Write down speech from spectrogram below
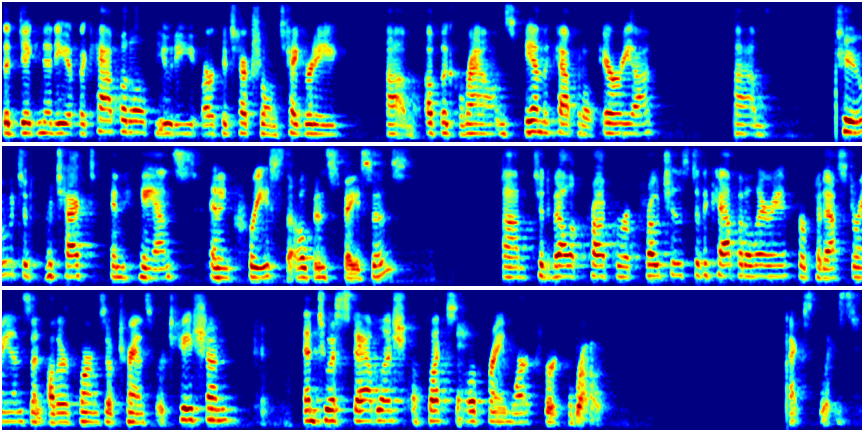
the dignity of the Capitol, beauty, architectural integrity um, of the grounds and the Capitol area. Um, two, to protect, enhance, and increase the open spaces. Um, to develop proper approaches to the Capitol area for pedestrians and other forms of transportation. And to establish a flexible framework for growth. Next, please.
